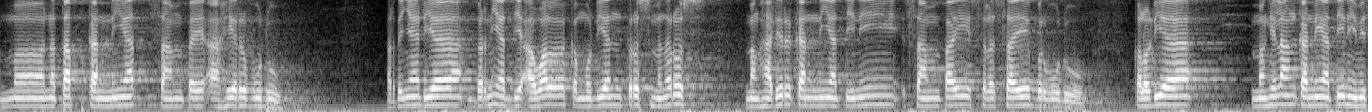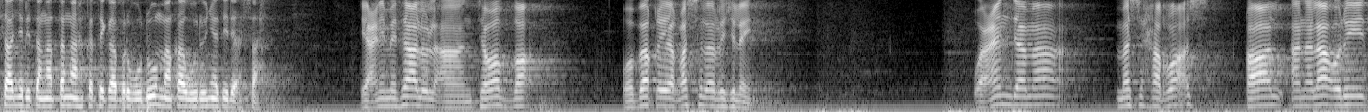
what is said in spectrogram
menetapkan niat sampai akhir wudu. Artinya dia berniat di awal kemudian terus menerus menghadirkan niat ini sampai selesai berwudu. Kalau dia menghilangkan niat ini misalnya di tengah-tengah ketika berwudu maka wudunya tidak sah. يعني مثال الآن توضأ وبقي غسل الرجلين وعندما مسح الرأس قال أنا لا أريد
